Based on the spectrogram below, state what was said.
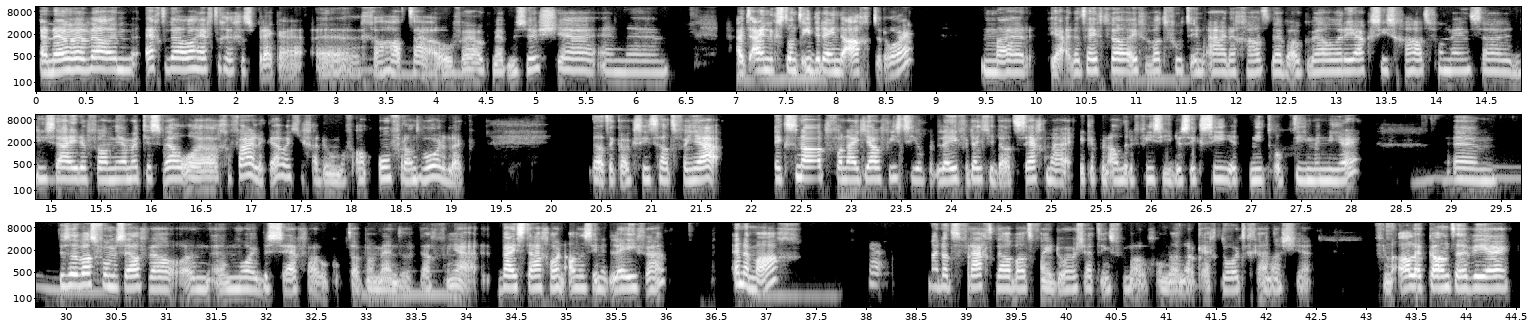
en dan hebben we wel een- echt wel heftige gesprekken eh, gehad daarover, ook met mijn zusje. En uiteindelijk stond iedereen erachter hoor. Maar ja, dat heeft wel even wat voet in aarde gehad. We hebben ook wel reacties gehad van mensen die zeiden van... ja, maar het is wel eh, gevaarlijk hè, wat je gaat doen, of on- onverantwoordelijk. Dat ik ook zoiets had van ja, ik snap vanuit jouw visie op het leven dat je dat zegt... maar ik heb een andere visie, dus ik zie het niet op die manier. Ehm, dus dat was voor mezelf wel een, een mooi besef ook op dat moment. Dat ik dacht van ja, wij staan gewoon anders in het leven. En dat mag. Maar dat vraagt wel wat van je doorzettingsvermogen. Om dan ook echt door te gaan als je van alle kanten weer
